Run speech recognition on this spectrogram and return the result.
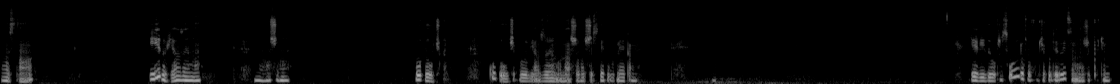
Ось так. І вив'язуємо нашого куточка. Куточок вив'язуємо нашого шестикутника. Я відео присвою, хто хоче подивитися, може потім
